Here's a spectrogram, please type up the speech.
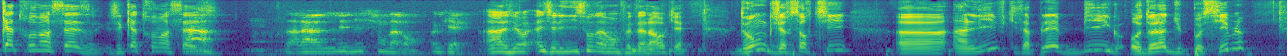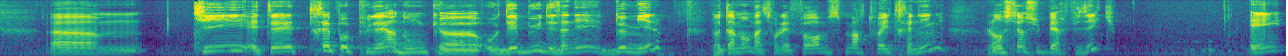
96, j'ai 96. Ah, l'édition d'avant, ok. Ah, eh, j'ai l'édition d'avant en fait, alors ok. Donc j'ai ressorti euh, un livre qui s'appelait Big au-delà du possible. Euh, qui était très populaire donc euh, au début des années 2000, notamment bah, sur les forums Smart Weight Training, l'ancien super physique. Et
